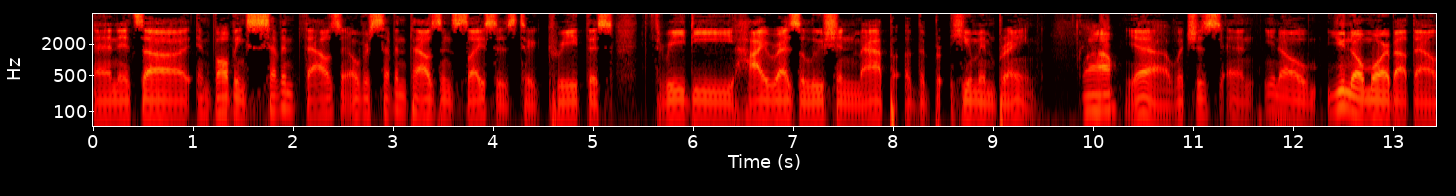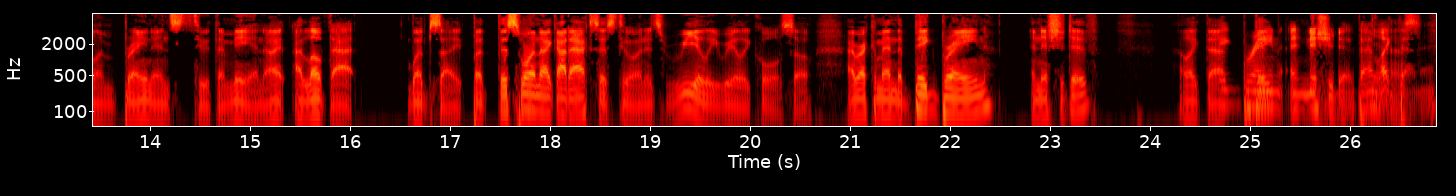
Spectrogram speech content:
and it's uh, involving seven thousand over seven thousand slices to create this 3D high resolution map of the br- human brain. Wow. Yeah, which is, and you know, you know more about the Allen Brain Institute than me, and I, I love that website. But this one I got access to, and it's really, really cool. So I recommend the Big Brain Initiative. I like that. Big Brain Initiative. I like that, man.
